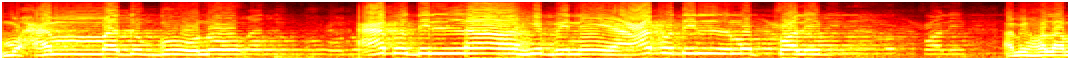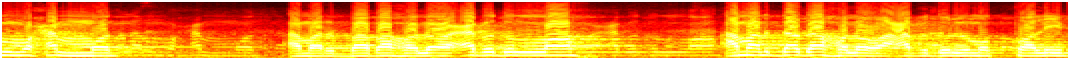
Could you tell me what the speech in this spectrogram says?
محمد بن عبد الله بن عبد المطلب আমি হলাম মুহাম্মদ আমার বাবা হলো আবদুল্লাহ আমার দাদা হলো আব্দুল মুত্তালিব।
